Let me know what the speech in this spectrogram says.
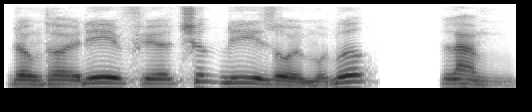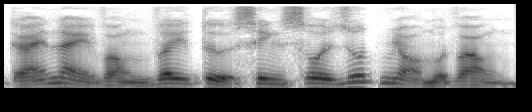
đồng thời đi phía trước đi rồi một bước, làm cái này vòng vây tử sinh sôi rút nhỏ một vòng.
